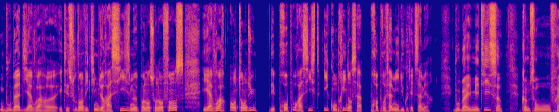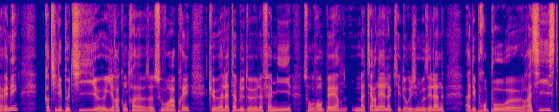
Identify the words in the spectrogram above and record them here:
Booba dit avoir euh, été souvent victime de racisme pendant son enfance et avoir entendu des propos racistes, y compris dans sa propre famille, du côté de sa mère. Booba est métisse, comme son frère aîné. Quand il est petit, euh, il racontera euh, souvent après qu'à la table de la famille, son grand-père maternel, qui est d'origine mosellane, a des propos euh, racistes.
